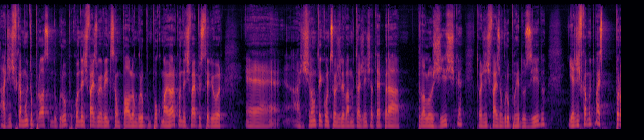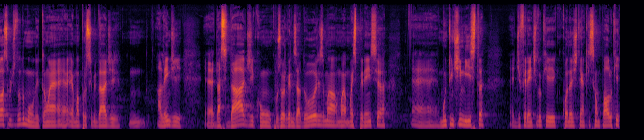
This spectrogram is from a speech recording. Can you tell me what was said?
A gente fica muito próximo do grupo. Quando a gente faz um evento em São Paulo, é um grupo um pouco maior. Quando a gente vai para o exterior, é, a gente não tem condição de levar muita gente até para pela logística. Então a gente faz um grupo reduzido e a gente fica muito mais próximo de todo mundo. Então é, é uma proximidade, além de, é, da cidade, com, com, os organizadores, uma, uma, uma experiência é, muito intimista é diferente do que quando a gente tem aqui em São Paulo, que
